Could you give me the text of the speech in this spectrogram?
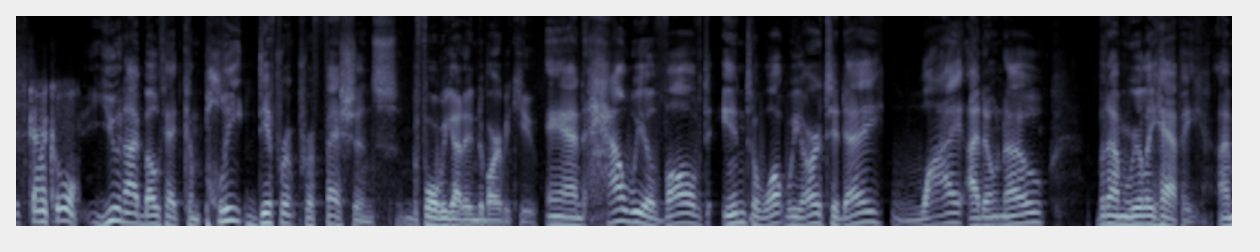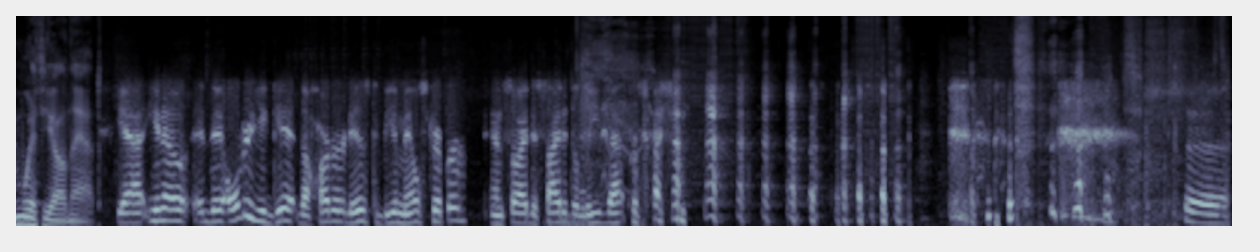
it's kind of cool. You and I both had complete different professions before we got into barbecue. And how we evolved into what we are today, why, I don't know, but I'm really happy. I'm with you on that. Yeah, you know, the older you get, the harder it is to be a male stripper. And so I decided to leave that profession. uh,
